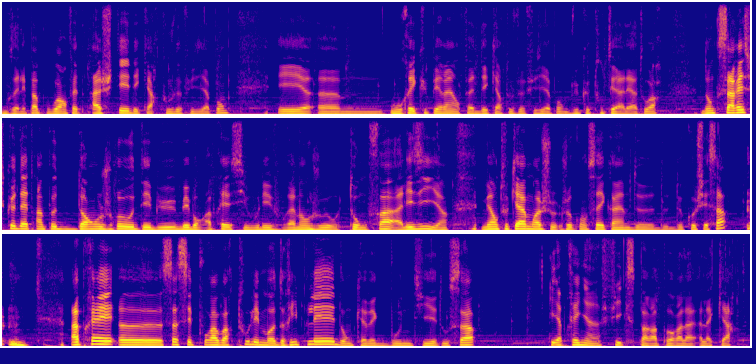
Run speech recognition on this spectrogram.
vous n'allez pas pouvoir en fait acheter des cartouches de fusil à pompe, et, euh, ou récupérer en fait des cartouches de fusil à pompe, vu que tout est aléatoire. Donc ça risque d'être un peu dangereux au début, mais bon, après si vous voulez vraiment jouer au tonfa, allez-y, hein. mais en tout cas moi je, conseille quand même de, de cocher ça. après, euh, ça c'est pour avoir tous les modes replay, donc avec Bounty et tout ça. Et après, il y a un fixe par rapport à la, carte.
